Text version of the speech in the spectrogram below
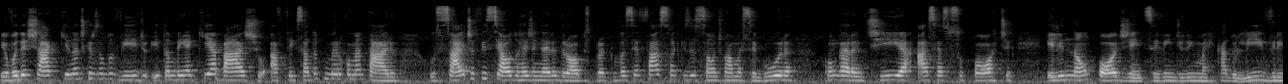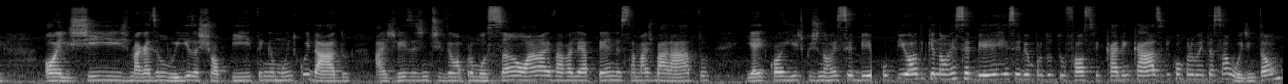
Eu vou deixar aqui na descrição do vídeo e também aqui abaixo, afixado no primeiro comentário, o site oficial do Regenere Drops para que você faça sua aquisição de forma segura, com garantia, acesso ao suporte. Ele não pode, gente, ser vendido em Mercado Livre, OLX, Magazine Luiza, Shopee, tenha muito cuidado. Às vezes a gente vê uma promoção, ah, vai valer a pena, está mais barato, e aí corre risco de não receber. O pior do que não receber é receber um produto falsificado em casa que compromete a saúde. Então,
